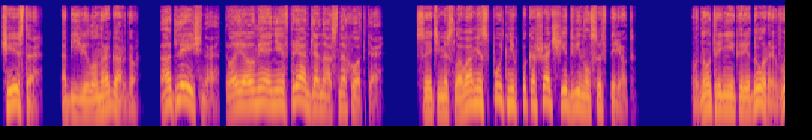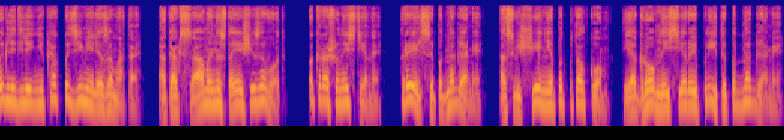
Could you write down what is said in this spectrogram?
«Чисто», — объявил он Рогарду. «Отлично! Твое умение впрямь для нас находка!» С этими словами спутник покошачьи двинулся вперед. Внутренние коридоры выглядели не как подземелье Замата, а как самый настоящий завод. Покрашенные стены, рельсы под ногами, освещение под потолком и огромные серые плиты под ногами.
